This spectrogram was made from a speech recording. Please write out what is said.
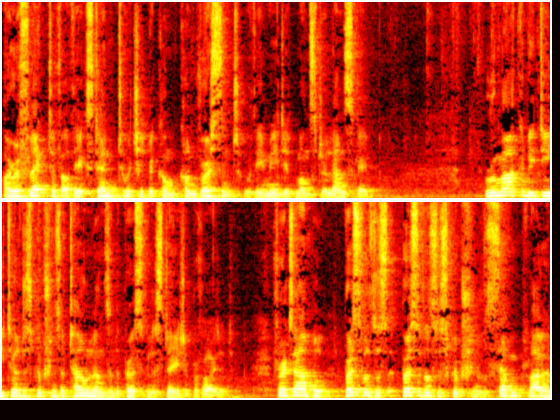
are reflective of the extent to which he'd become conversant with the immediate Munster landscape. Remarkably detailed descriptions of townlands in the Percival estate are provided. For example, Percival's, Percival's description of the seven plough,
